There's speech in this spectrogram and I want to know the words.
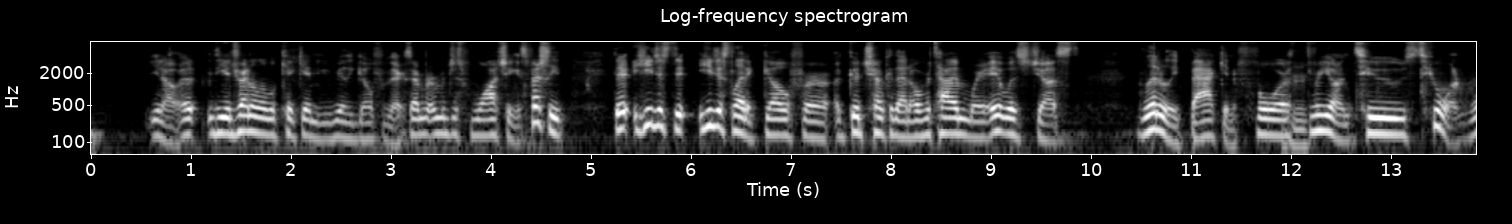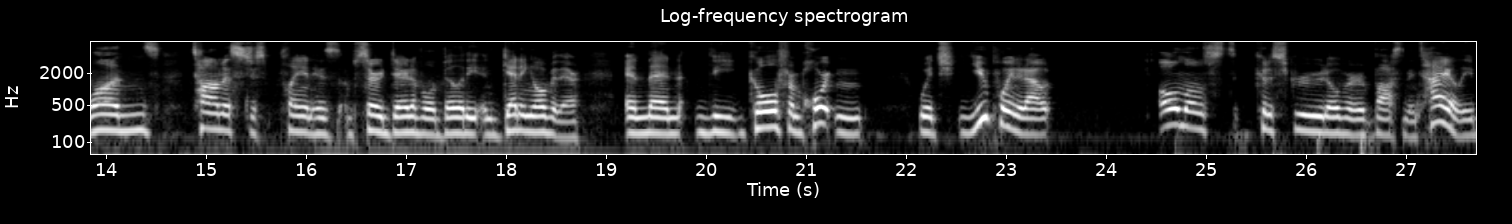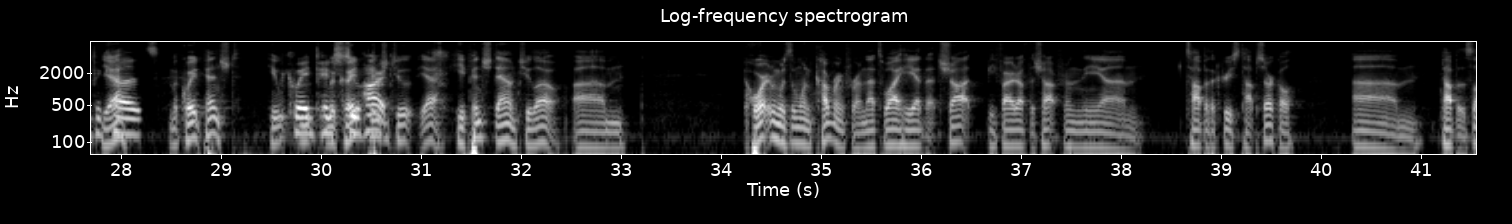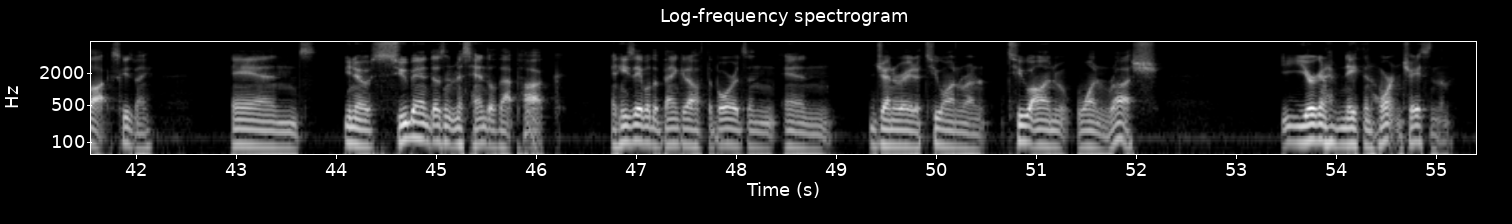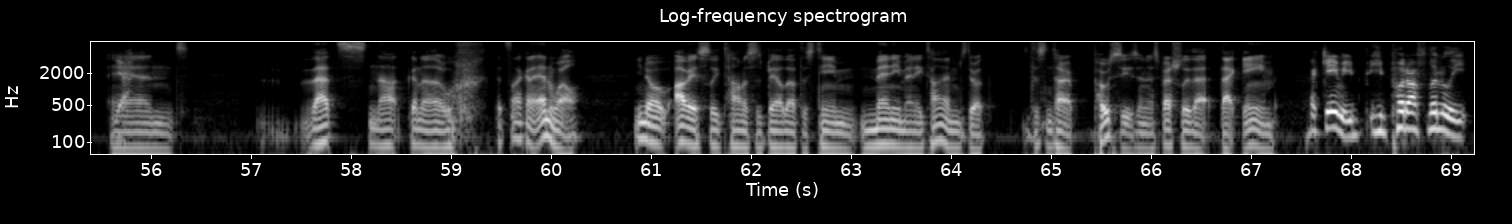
You know, uh, the adrenaline will kick in and you really go from there. Because I remember just watching, especially there, he just did, he just let it go for a good chunk of that overtime where it was just literally back and forth, three on twos, two on ones. Thomas just playing his absurd daredevil ability and getting over there. And then the goal from Horton, which you pointed out, almost could have screwed over Boston entirely because McQuaid pinched. He McQuaid pinched too hard. too- yeah, he pinched down too low. Um, Horton was the one covering for him. That's why he had that shot. He fired off the shot from the um, top of the crease, top circle, um, top of the slot, excuse me. And you know, Subban doesn't mishandle that puck, and he's able to bank it off the boards and and generate a two on run, two on one rush. You're gonna have Nathan Horton chasing them, Yeah. and that's not gonna that's not gonna end well. You know, obviously Thomas has bailed out this team many, many times throughout this entire postseason, especially that that game. That game, he he put off literally,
